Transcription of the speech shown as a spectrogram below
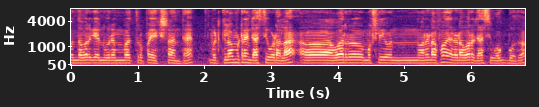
ಒಂದು ಅವರ್ಗೆ ನೂರೆಂಬತ್ತು ರೂಪಾಯಿ ಎಕ್ಸ್ಟ್ರಾ ಅಂತೆ. ಬಟ್ ಕಿಲೋಮೀಟ್ರ್ ಏನು ಜಾಸ್ತಿ ಓಡಲ್ಲ. ಅವರ್ ಮೋಸ್ಟ್ಲಿ ಒಂದು ಒನ್ ಆ್ಯಂಡ್ ಹಾಫ್ ಎರಡು ಅವರ್ ಜಾಸ್ತಿ ಹೋಗ್ಬೋದು.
